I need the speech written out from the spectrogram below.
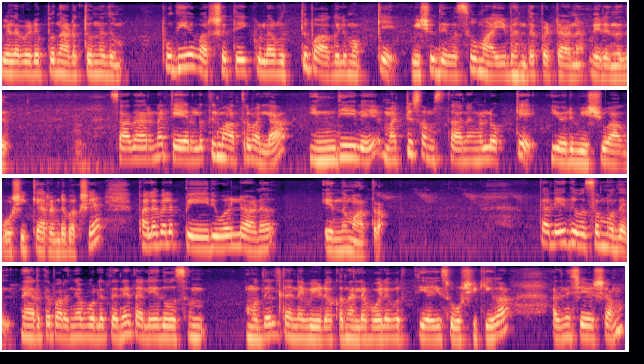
വിളവെടുപ്പ് നടത്തുന്നതും പുതിയ വർഷത്തേക്കുള്ള ഋത്തുപാകലുമൊക്കെ വിഷു ദിവസവുമായി ബന്ധപ്പെട്ടാണ് വരുന്നത്. സാധാരണ കേരളത്തിൽ മാത്രമല്ല ഇന്ത്യയിലെ മറ്റു സംസ്ഥാനങ്ങളിലൊക്കെ ഈ ഒരു വിഷു ആഘോഷിക്കാറുണ്ട്. പക്ഷേ പല പല പേരുകളിലാണ് എന്ന് മാത്രം. തലേ ദിവസം മുതൽ നേരത്തെ പറഞ്ഞ പോലെ തന്നെ തലേ ദിവസം മുതൽ തന്നെ വീടൊക്കെ നല്ലപോലെ വൃത്തിയായി സൂക്ഷിക്കുക. അതിനുശേഷം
